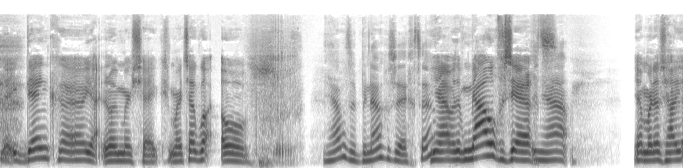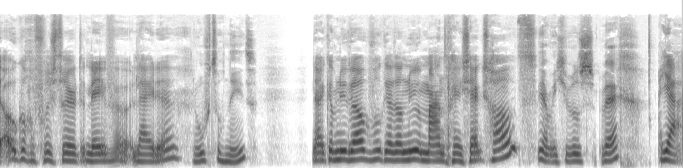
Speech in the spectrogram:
Nee, ik denk... eh, ja, nooit meer seks. Maar het zou ik wel... Oh, ja, wat heb je nou gezegd, hè? ja, wat heb ik nou gezegd? Ja. Ja, maar dan zou je ook een gefrustreerd leven leiden. dat hoeft toch niet? Nou, ik heb nu wel bijvoorbeeld... Ik heb dan nu een maand geen seks gehad. Ja, want je wil dus weg, Ja,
